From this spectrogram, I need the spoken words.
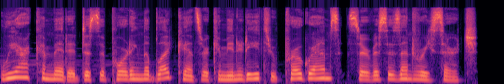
We are committed to supporting the blood cancer community through programs, services, and research.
